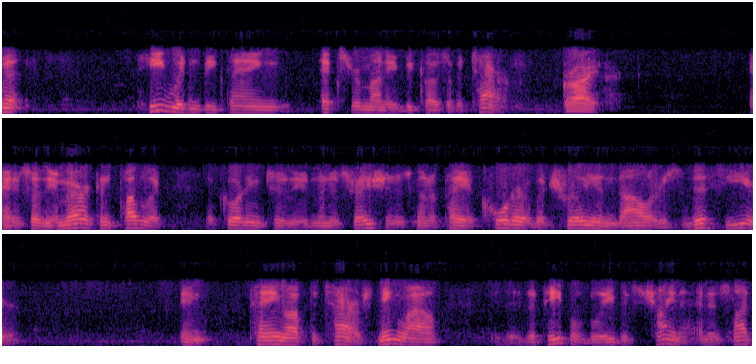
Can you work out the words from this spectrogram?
Smith, he wouldn't be paying extra money because of a tariff. Right. And so the American public, according to the administration, is going to pay a quarter of a trillion dollars this year in paying off the tariffs. Meanwhile, the people believe it's China, and it's not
